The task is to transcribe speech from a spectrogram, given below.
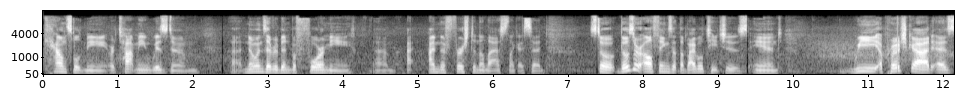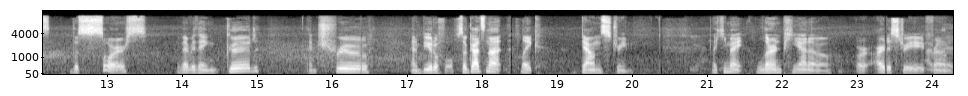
counseled me or taught me wisdom. Uh, no one's ever been before me. Um, I, I'm the first and the last," like I said. So those are all things that the Bible teaches, and we approach God as the source of everything good and true and beautiful. So God's not like downstream. Like you might learn piano or artistry I from. wish.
